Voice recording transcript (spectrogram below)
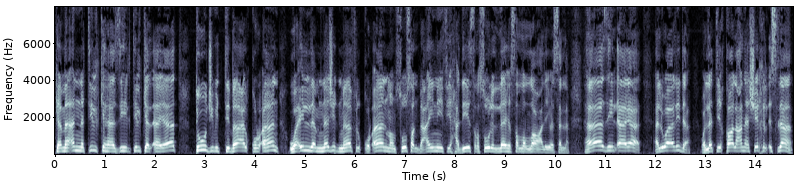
كما أن تلك هذه تلك الآيات توجب اتباع القرآن وإن لم نجد ما في القرآن منصوصا بعينه في حديث رسول الله صلى الله عليه وسلم. هذه الآيات الواردة والتي قال عنها شيخ الإسلام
